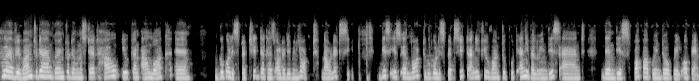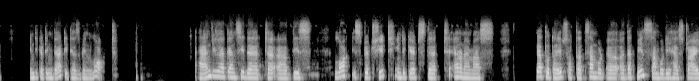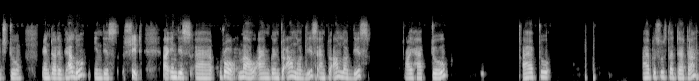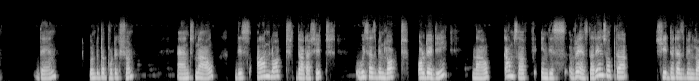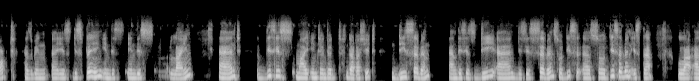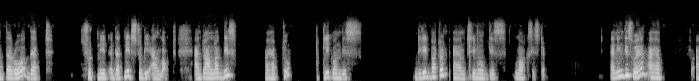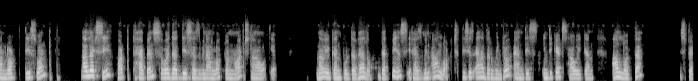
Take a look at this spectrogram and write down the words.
Hello everyone. Today I am going to demonstrate how you can unlock a Google spreadsheet that has already been locked. Now let's see. This is a locked Google spreadsheet and if you want to put any value in this and then this pop-up window will open indicating that it has been locked. And you can see that uh, this locked spreadsheet indicates that anonymous pathotypes that somebody uh, uh, that means somebody has tried to enter a value in this sheet. Uh, in this uh, row now i am going to unlock this and to unlock this i have to i have to i have to choose the data then go to the protection and now this unlocked data sheet which has been locked already now comes up in this range. The range of the sheet that has been locked has been uh, is displaying in this in this line. And this is my intended data sheet d7 and this is d and this is 7 so this uh, so d7 is the uh, the row that should need that needs to be unlocked. And to unlock this i have to click on this delete button and remove this lock system. And in this way i have unlocked this one. Now let's see what happens whether this has been unlocked or not. Now now you can put the value. That means it has been unlocked. This is another window and this indicates how we can unlock the spread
